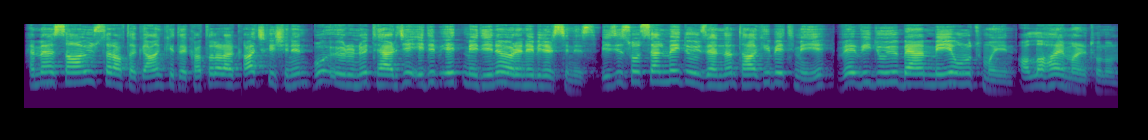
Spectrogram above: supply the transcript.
Hemen sağ üst taraftaki ankete katılarak kaç kişinin bu ürünü tercih edip etmediğini öğrenebilirsiniz. Bizi sosyal medya üzerinden takip etmeyi ve videoyu beğenmeyi unutmayın. Allah'a emanet olun.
